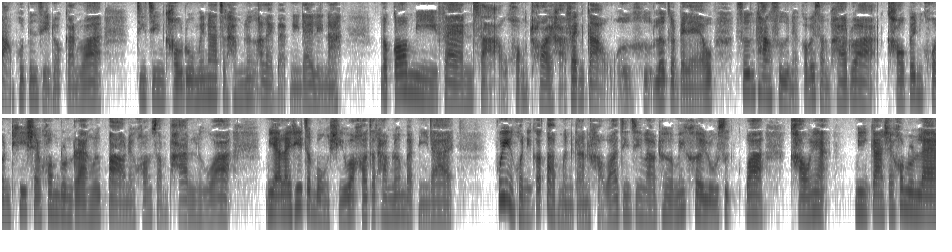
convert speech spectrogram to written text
ต่างพูดเป็นเสียงเดียวกันว่า จริง ๆ เขาดูไม่น่าจะทำเรื่องอะไรแบบนี้ได้เลยนะ แล้วก็มีแฟนสาวของทรอยค่ะ แฟนเก่าเออคือเลิกกันไปแล้ว ซึ่งทางสื่อเนี่ยก็ไปสัมภาษณ์ว่า เขาเป็นคนที่ใช้ความรุนแรงหรือเปล่าในความสัมพันธ์ หรือว่ามีอะไรที่จะบ่งชี้ว่าเขาจะทำเรื่องแบบนี้ได้ ผู้หญิงคนนี้ก็ตอบเหมือนกันค่ะว่า จริง ๆ แล้วเธอไม่เคยรู้สึกว่าเขาเนี่ยมีการใช้ความรุนแรง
